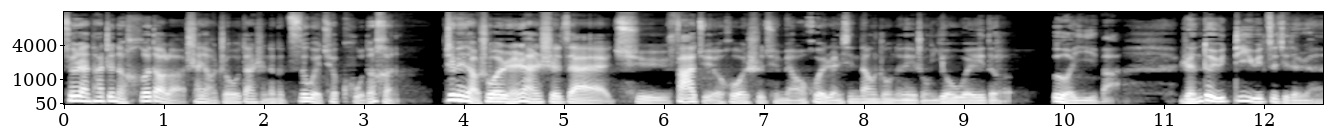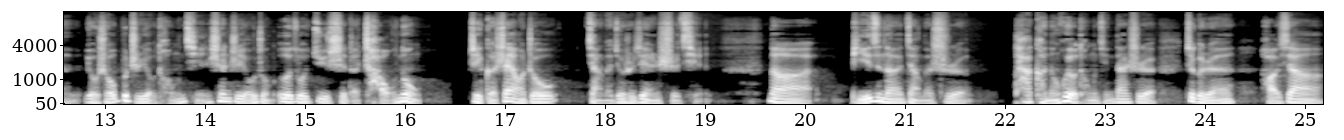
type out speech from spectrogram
虽然他真的喝到了山药粥，但是那个滋味却苦得很。这篇小说仍然是在去发掘或是去描绘人心当中的那种幽微的恶意吧。人对于低于自己的人，有时候不只有同情，甚至有种恶作剧式的嘲弄。这个山药粥讲的就是这件事情。那鼻子呢，讲的是他可能会有同情，但是这个人好像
